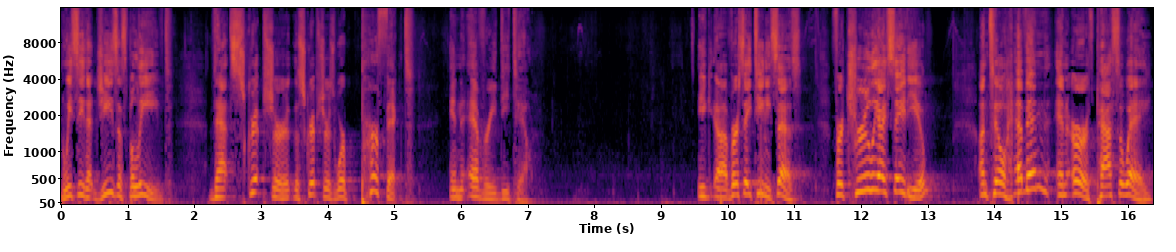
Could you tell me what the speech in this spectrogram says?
We see that Jesus believed that scripture, the scriptures were perfect in every detail. He, uh, verse 18, he says, For truly I say to you, until heaven and earth pass away,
